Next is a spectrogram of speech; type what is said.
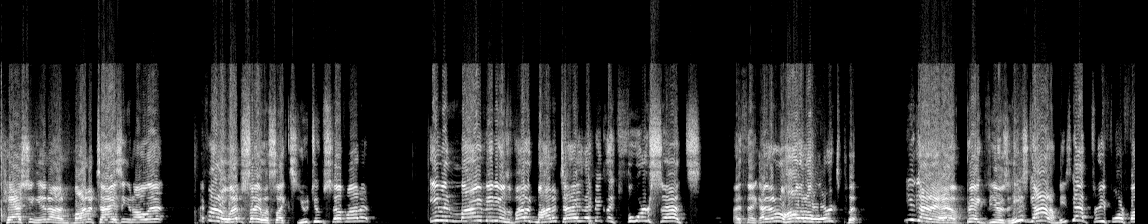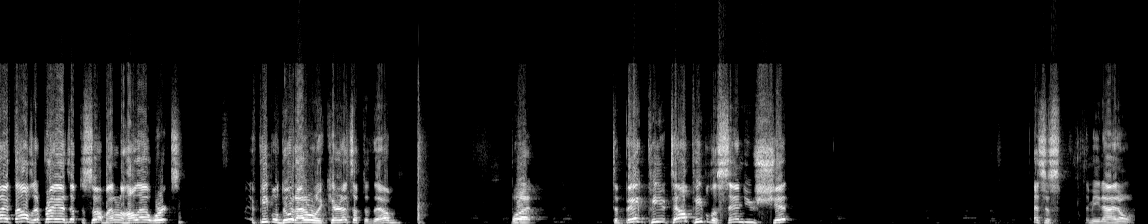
cashing in on monetizing and all that. I found a website with like YouTube stuff on it. Even my videos, if I would monetize, I'd make like four cents. I think. I don't know how it all works, but you got to have big views. And he's got them. He's got three, four, five thousand. That probably adds up to something. I don't know how that works. If people do it, I don't really care. That's up to them. But to beg people, tell people to send you shit. That's just, I mean, I don't,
